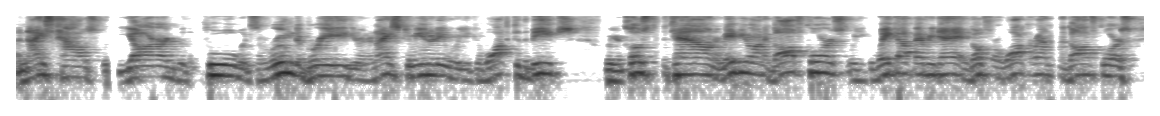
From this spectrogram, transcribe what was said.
a nice house with a yard, with a pool, with some room to breathe. You're in a nice community where you can walk to the beach, where you're close to town, or maybe you're on a golf course where you can wake up every day and go for a walk around the golf course.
